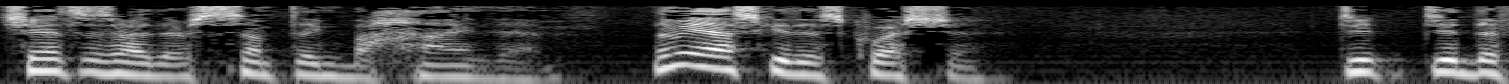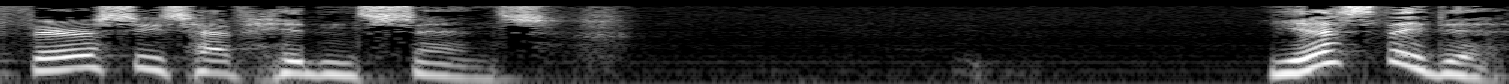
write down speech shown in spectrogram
chances are there's something behind them. Let me ask you this question did, did the Pharisees have hidden sins? Yes, they did.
